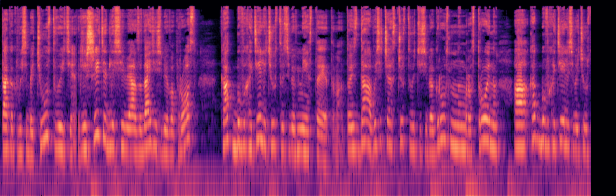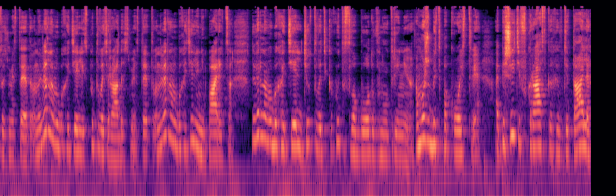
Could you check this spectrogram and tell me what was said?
так, как вы себя чувствуете. Решите для себя, задайте себе вопрос, как бы вы хотели чувствовать себя вместо этого. То есть, да, вы сейчас чувствуете себя грустным, расстроенным, а как бы вы хотели себя чувствовать вместо этого? Наверное, вы бы хотели испытывать радость вместо этого. Наверное, вы бы хотели не париться. Наверное, вы бы хотели чувствовать какую-то свободу внутреннюю. А может быть, спокойствие. Опишите в красках и в деталях,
